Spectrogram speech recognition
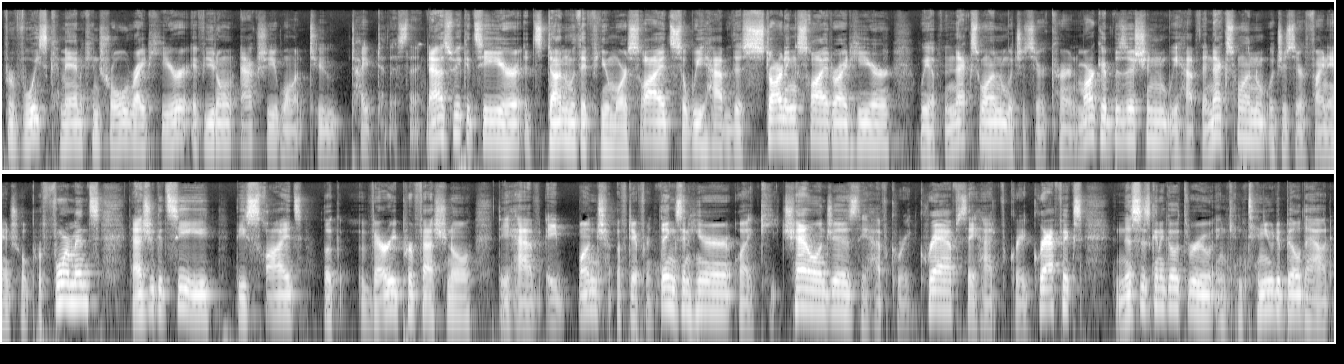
for voice command control right here if you don't actually want to type to this thing. Now, as we can see here, it's done with a few more slides. So we have this starting slide right here. We have the next one, which is their current market position. We have the next one, which is their financial performance. as you can see, these slides look very professional. They have a bunch of different things in here, like key challenges. They have great graphs. They have great graphics. And this is going to go through and continue to build out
